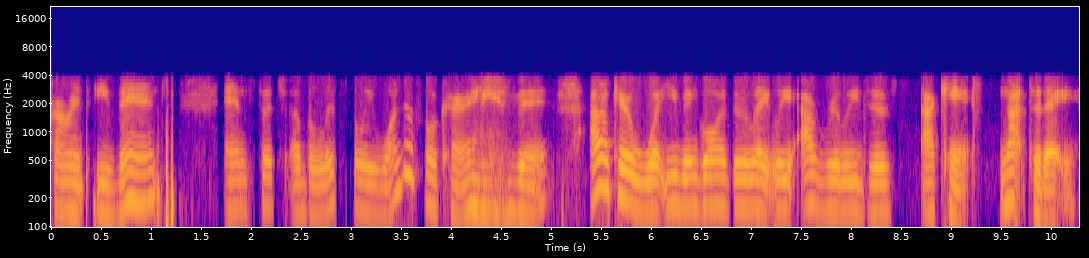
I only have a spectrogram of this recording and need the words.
current event and such a blissfully wonderful current event. I don't care what you've been going through lately. I really just I can't. Not today.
